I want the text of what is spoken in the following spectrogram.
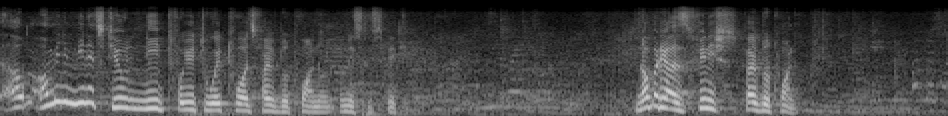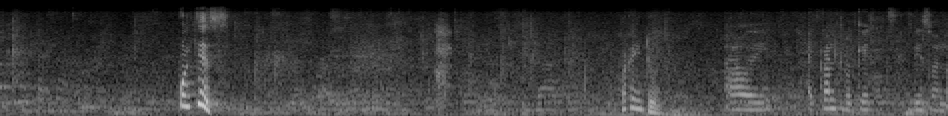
how, how many minutes do you need for you to work towards 5.1, honestly speaking? Nobody has finished 5.1. Oh, yes. What are you doing? I, I can't locate this one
